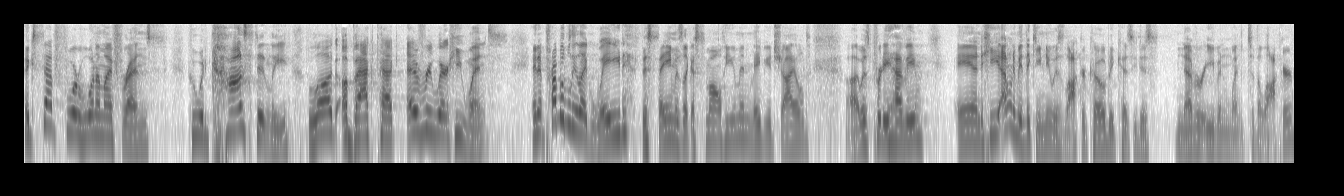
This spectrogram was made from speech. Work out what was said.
except for one of my friends who would constantly lug a backpack everywhere he went. And it probably like weighed the same as like a small human, maybe a child. Uh, it was pretty heavy. And he, I don't even think he knew his locker code because he just never even went to the locker.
